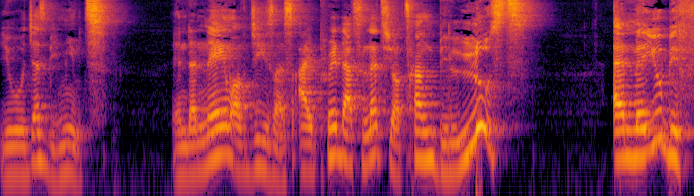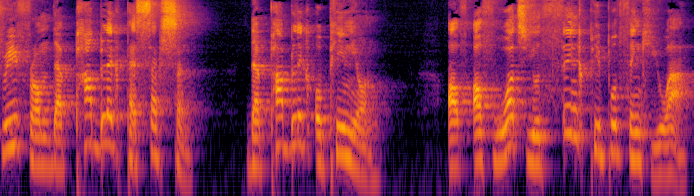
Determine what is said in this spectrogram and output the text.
You will just be mute. In the name of Jesus, I pray that let your tongue be loosed and may you be free from the public perception, the public opinion of, of what you think people think you are,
